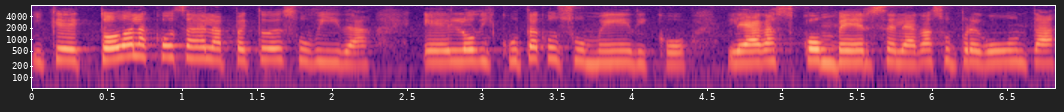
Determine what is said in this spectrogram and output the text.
y que todas las cosas del aspecto de su vida eh, lo discuta con su médico, le haga converse, le haga su pregunta.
